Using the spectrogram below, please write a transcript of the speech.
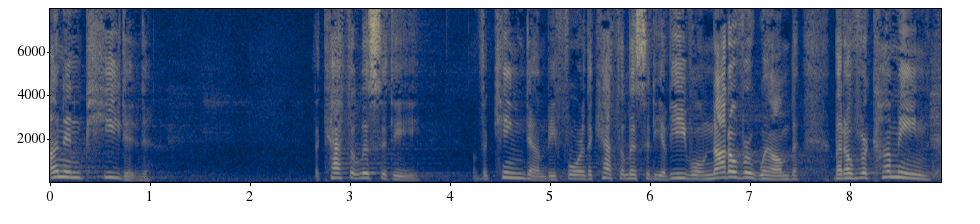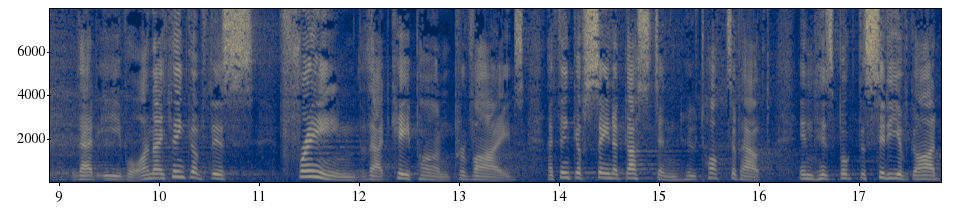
unimpeded. The Catholicity of the kingdom before the Catholicity of evil, not overwhelmed, but overcoming that evil. And I think of this frame that Capon provides. I think of St. Augustine, who talks about in his book, The City of God,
